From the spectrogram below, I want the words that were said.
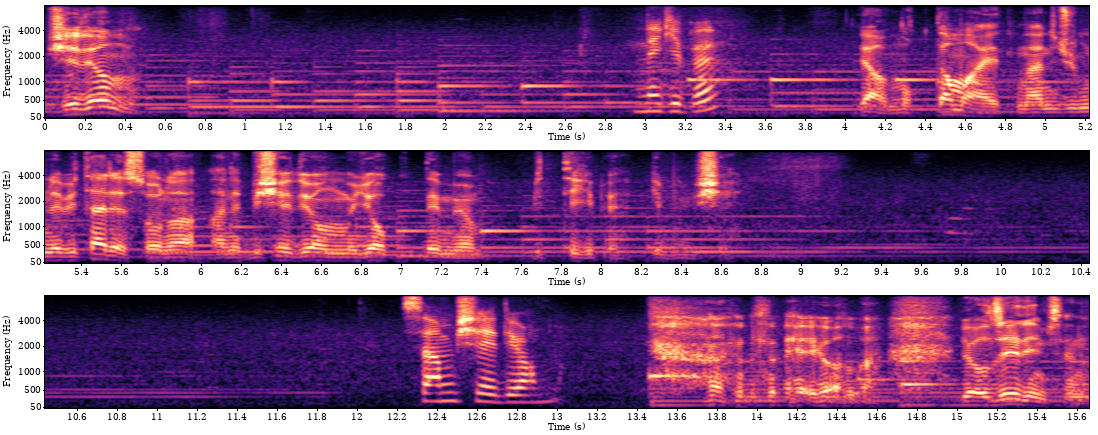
Bir şey diyor mu? Ne gibi? Ya nokta mahiyetinde hani cümle biter ya sonra hani bir şey diyor mu yok demiyorum bitti gibi gibi bir şey. Sen bir şey diyorsun. Eyvallah. Yolcu edeyim seni.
